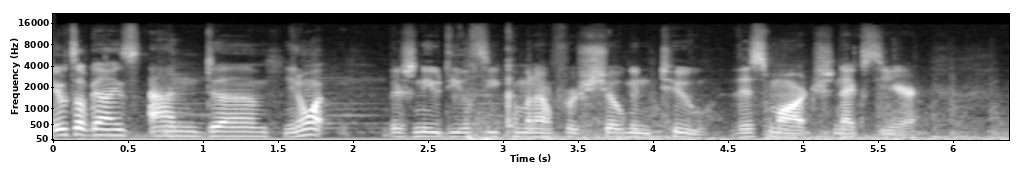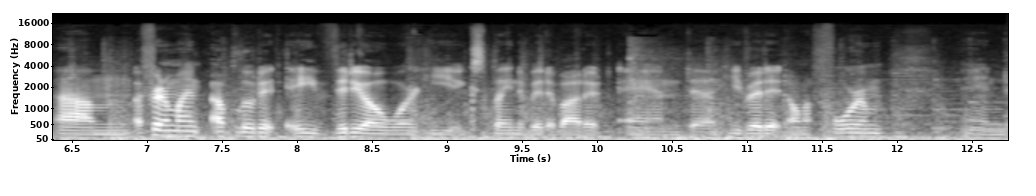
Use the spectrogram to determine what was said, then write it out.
Hey, what's up guys? And um, you know what? There's a new DLC coming out for Shogun 2 this March next year. Um, a friend of mine uploaded a video where he explained a bit about it and uh, he read it on a forum and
